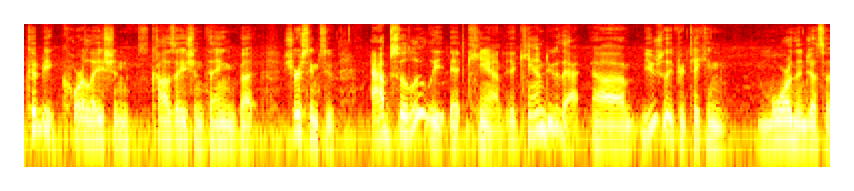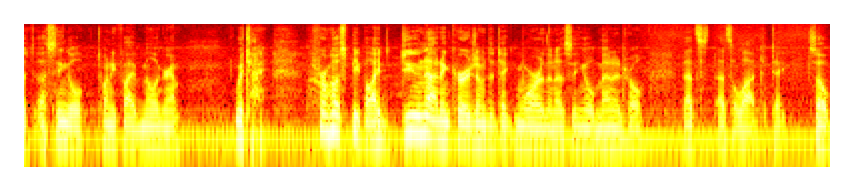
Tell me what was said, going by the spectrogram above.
Could be correlation, causation thing, but sure seems to. Absolutely, it can. It can do that. Um, usually, if you're taking more than just a, a, single 25 milligram, which I, for most people, I do not encourage them to take more than a single Benadryl. That's that's a lot to take. So,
